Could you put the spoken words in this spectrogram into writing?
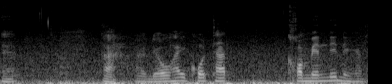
นะอะเดี๋ยวให้โค้ดทัศน์คอมเมนต์นิดหนึ่งครับ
